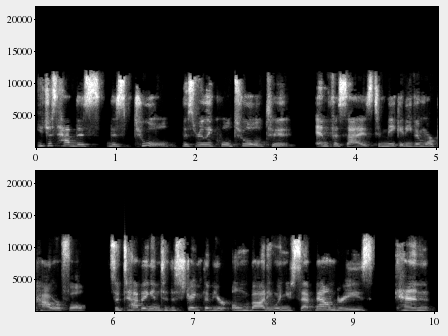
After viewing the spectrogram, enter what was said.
You just have this, this tool, this really cool tool to emphasize, to make it even more powerful. So tapping into the strength of your own body when you set boundaries can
